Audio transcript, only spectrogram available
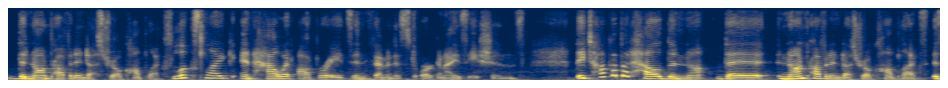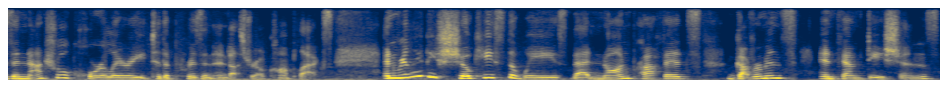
the nonprofit industrial complex looks like and how it operates in feminist organizations. They talk about how the, no, the nonprofit industrial complex is a natural corollary to the prison industrial complex. And really, they showcase the ways that nonprofits, governments, and foundations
